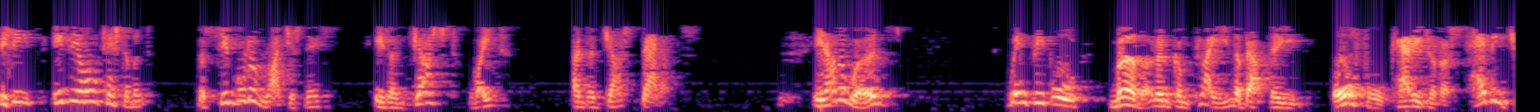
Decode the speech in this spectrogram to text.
You see, in the Old Testament, the symbol of righteousness is a just weight and a just balance. In other words, when people murmur and complain about the awful character, the savage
